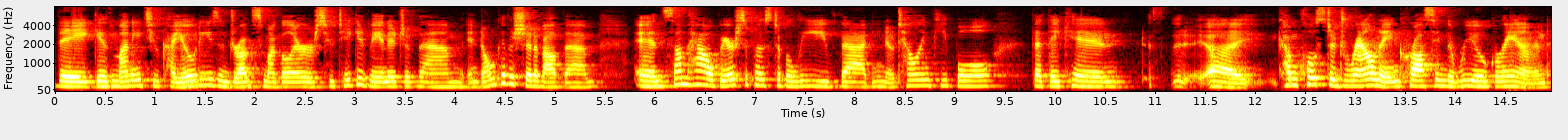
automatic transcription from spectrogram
They give money to coyotes and drug smugglers who take advantage of them and don't give a shit about them. And somehow we're supposed to believe that, you know, telling people that they can uh, come close to drowning crossing the Rio Grande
